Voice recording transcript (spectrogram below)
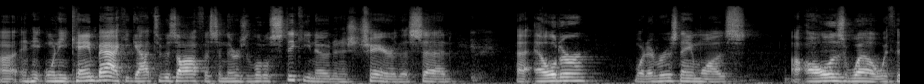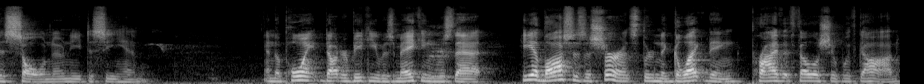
Uh, and he, when he came back, he got to his office, and there was a little sticky note in his chair that said, uh, Elder, whatever his name was, uh, all is well with his soul, no need to see him. And the point Dr. Beeke was making was that he had lost his assurance through neglecting private fellowship with God.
